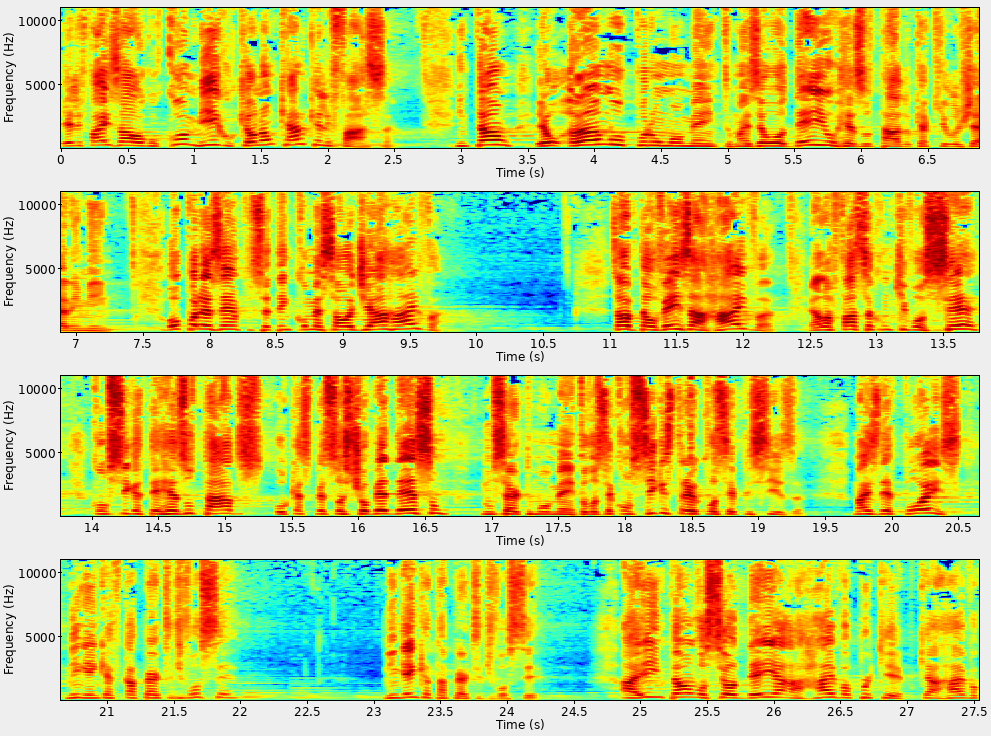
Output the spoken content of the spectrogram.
ele faz algo comigo que eu não quero que ele faça. Então, eu amo por um momento, mas eu odeio o resultado que aquilo gera em mim. Ou, por exemplo, você tem que começar a odiar a raiva. Sabe, talvez a raiva, ela faça com que você consiga ter resultados, ou que as pessoas te obedeçam num certo momento, ou você consiga extrair o que você precisa. Mas depois, ninguém quer ficar perto de você. Ninguém quer estar perto de você. Aí então você odeia a raiva por quê? Porque a raiva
